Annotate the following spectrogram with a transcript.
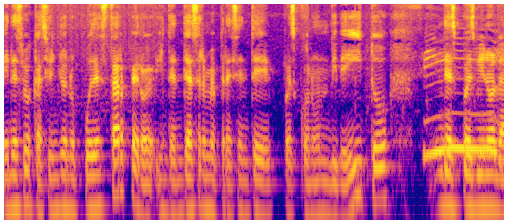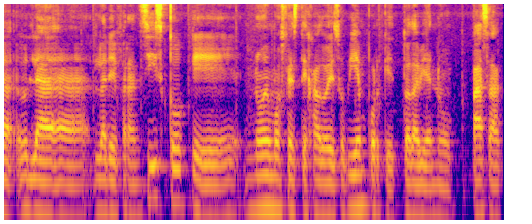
En esa ocasión yo no pude estar, pero intenté hacerme presente pues con un videíto. Después vino la, la, la, de Francisco, que no hemos festejado eso bien porque todavía no pasa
